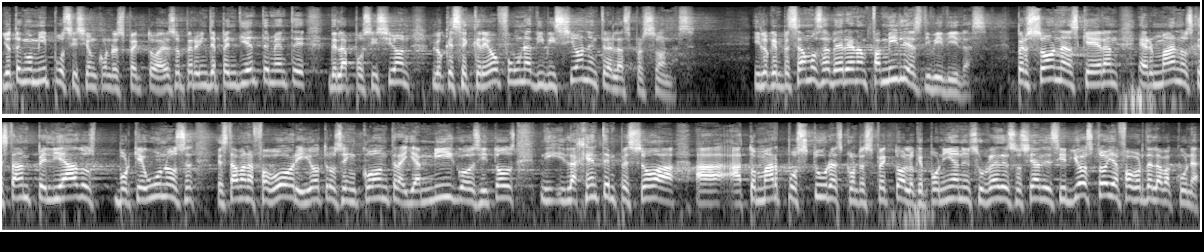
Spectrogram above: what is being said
yo tengo mi posición con respecto a eso, pero independientemente de la posición, lo que se creó fue una división entre las personas. Y lo que empezamos a ver eran familias divididas, personas que eran hermanos, que estaban peleados porque unos estaban a favor y otros en contra, y amigos y todos. Y, la gente empezó a, tomar posturas con respecto a lo que ponían en sus redes sociales, decir, yo estoy a favor de la vacuna,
